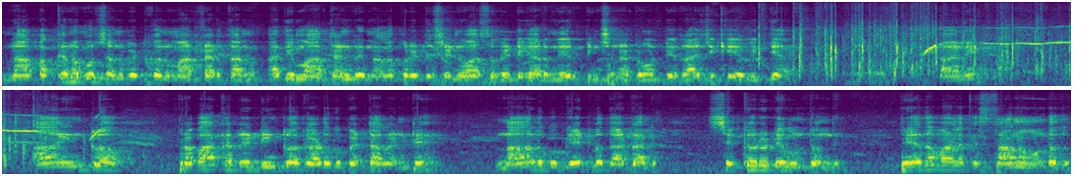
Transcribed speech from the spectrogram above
నా పక్కన కూర్చొని పెట్టుకొని మాట్లాడతాను. అది మా తండ్రి నలపరెడ్డి శ్రీనివాసరెడ్డి గారు నేర్పించినటువంటి రాజకీయ విద్య. కానీ ఆ ఇంట్లో ప్రభాకర్ రెడ్డి ఇంట్లోకి అడుగు పెట్టాలంటే నాలుగు గేట్లు దాటాలి. సెక్యూరిటీ ఉంటుంది. పేదవాళ్ళకి స్థానం ఉండదు.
